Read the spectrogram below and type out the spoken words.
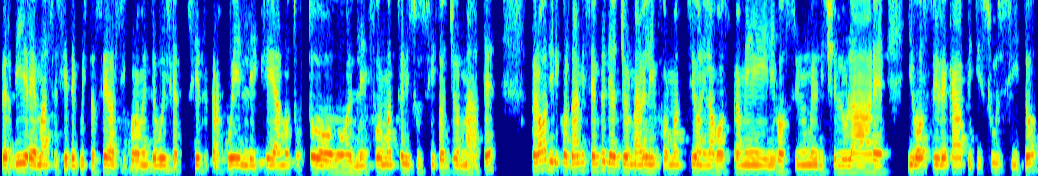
per dire ma se siete qui stasera sicuramente voi siete tra quelli che hanno tutte le informazioni sul sito aggiornate, però di ricordarvi sempre di aggiornare le informazioni, la vostra mail, i vostri numeri di cellulare, i vostri recapiti sul sito,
